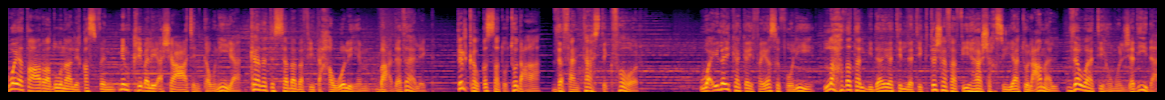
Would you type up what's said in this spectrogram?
ويتعرضون لقصف من قبل أشعة كونية كانت السبب في تحولهم بعد ذلك. تلك القصة تدعى The Fantastic Four وإليك كيف يصف لي لحظة البداية التي اكتشف فيها شخصيات العمل ذواتهم الجديدة.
